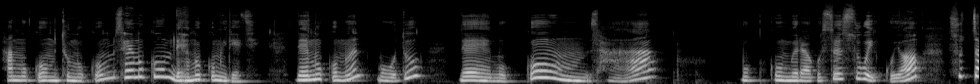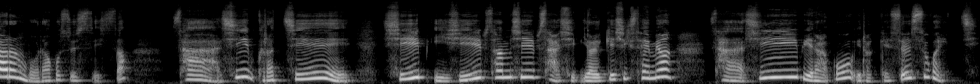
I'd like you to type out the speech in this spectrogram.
한 묶음, 두 묶음, 세 묶음, 네 묶음이 되지. 네 묶음은 모두 네 묶음, 사 묶음이라고 쓸 수가 있고요. 숫자로는 뭐라고 쓸 수 있어? 40, 그렇지. 10, 20, 30, 40, 10개씩 세면 40이라고 이렇게 쓸 수가 있지.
